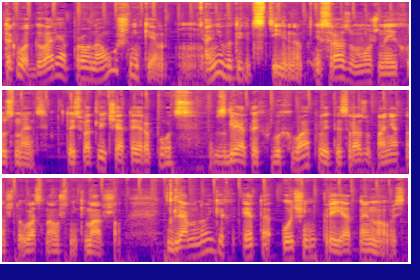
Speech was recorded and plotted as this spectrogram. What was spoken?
Так вот, говоря про наушники, они выглядят стильно, и сразу можно их узнать. То есть, в отличие от AirPods, взгляд их выхватывает, и сразу понятно, что у вас наушники Marshall. Для многих это очень приятная новость.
